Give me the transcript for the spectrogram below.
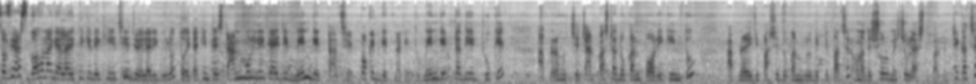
সোফিয়ার্স গহনা গ্যালারি থেকে দেখিয়েছি জুয়েলারিগুলো, তো এটা কিন্তু স্টান মল্লিকায় যে মেন গেটটা আছে পকেট গেট না কিন্তু মেন গেটটা দিয়ে ঢুকে আপনারা হচ্ছে চার পাঁচটা দোকান পরে কিন্তু আপনারা এই যে পাশের দোকানগুলো দেখতে পাচ্ছেন, ওনাদের শোরুমে চলে আসতে পারবেন, ঠিক আছে?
